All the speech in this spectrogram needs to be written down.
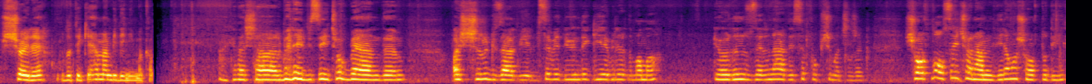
Şöyle bu da teki hemen bir deneyeyim bakalım. Arkadaşlar ben elbiseyi çok beğendim. Aşırı güzel bir elbise ve düğünde giyebilirdim ama gördüğünüz üzere neredeyse popişim açılacak. Şortlu olsa hiç önemli değil ama şortlu değil.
